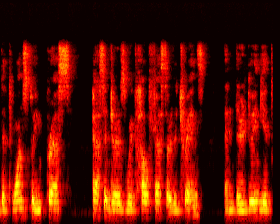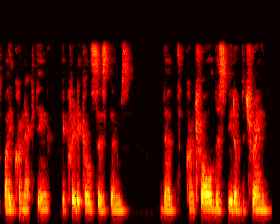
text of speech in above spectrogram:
that wants to impress passengers with how fast are the trains, and they're doing it by connecting the critical systems that control the speed of the train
